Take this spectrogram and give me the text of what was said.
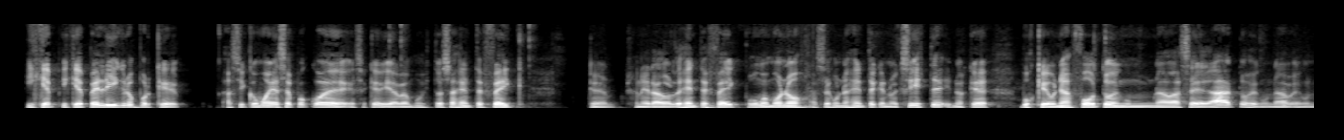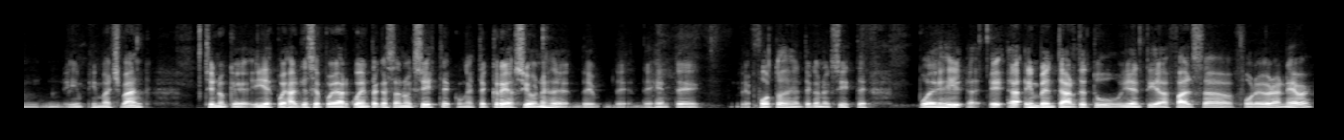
Y qué, y qué peligro, porque así como hay hace poco de ese que habíamos visto esa gente fake, que generador de gente fake, pum, vámonos, haces una gente que no existe, y no es que busqué una foto en una base de datos, en una en un im- image bank, sino que, y después alguien se puede dar cuenta que esa no existe, con estas creaciones de, de, de, gente, de fotos de gente que no existe, puedes ir, eh, eh, inventarte tu identidad falsa forever and ever.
